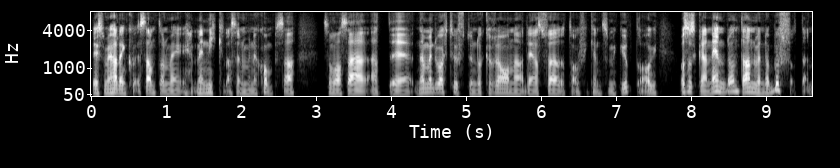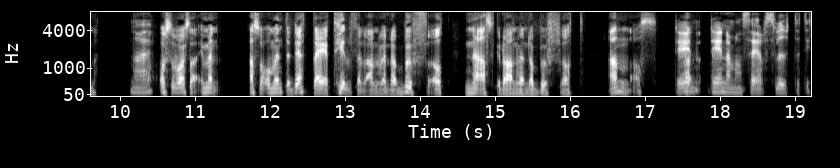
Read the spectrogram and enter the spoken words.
Det är som jag hade en samtal med, med Niklas, en av mina kompisar, som var så här att eh, nej men det var tufft under corona, deras företag fick inte så mycket uppdrag och så ska han ändå inte använda bufferten. Nej. Och så var det så här, men alltså om inte detta är ett tillfälle att använda buffert, när ska du använda buffert annars? Det är, det är när man ser slutet, i,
